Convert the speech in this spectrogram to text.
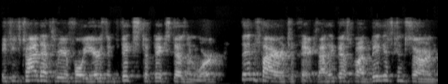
if you've tried that three or four years and fix to fix doesn't work, then fire to fix. I think that's my biggest concern.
